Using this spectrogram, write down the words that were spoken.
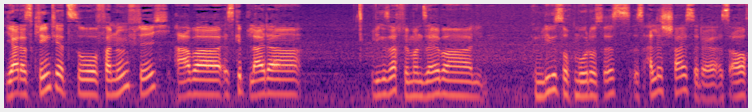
Ja, das klingt jetzt so vernünftig, aber es gibt leider, wie gesagt, wenn man selber im Liebessuchtmodus ist, ist alles scheiße. Der ist auch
